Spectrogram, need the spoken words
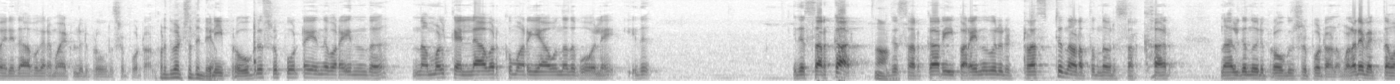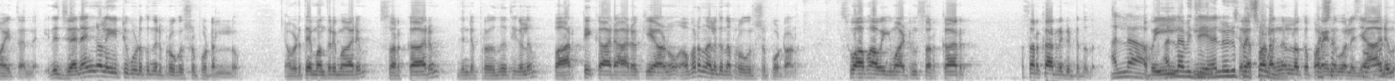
പരിതാപകരമായിട്ടുള്ള ഒരു പ്രോഗ്രസ് റിപ്പോർട്ടാണ് പ്രതിപക്ഷത്തിന്റെ ഈ പ്രോഗ്രസ് റിപ്പോർട്ട് എന്ന് പറയുന്നത് നമ്മൾക്ക് എല്ലാവർക്കും അറിയാവുന്നത് പോലെ ഇത് ഇത് സർക്കാർ. ഇത് സർക്കാർ ഈ പറയുന്നത് പോലെ ഒരു ട്രസ്റ്റ് നടത്തുന്ന ഒരു സർക്കാർ നൽകുന്ന ഒരു പ്രോഗ്രസ് റിപ്പോർട്ടാണ് വളരെ വ്യക്തമായി തന്നെ. ഇത് ജനങ്ങൾ ഏറ്റുകൊടുക്കുന്ന ഒരു പ്രോഗ്രസ് റിപ്പോർട്ടല്ലല്ലോ അവിടുത്തെ മന്ത്രിമാരും സർക്കാരും ഇതിന്റെ പ്രതിനിധികളും പാർട്ടിക്കാരൊക്കെയാണോ അവർ നൽകുന്ന പ്രോഗ്രസ് റിപ്പോർട്ടാണ് സ്വാഭാവികമായിട്ടും സർക്കാർ സർക്കാരിന് കിട്ടുന്നത്. അല്ല അല്ല വിജയ് അതിലൊരു പടങ്ങളിലൊക്കെ പറയുന്ന പോലെ ഞാനും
